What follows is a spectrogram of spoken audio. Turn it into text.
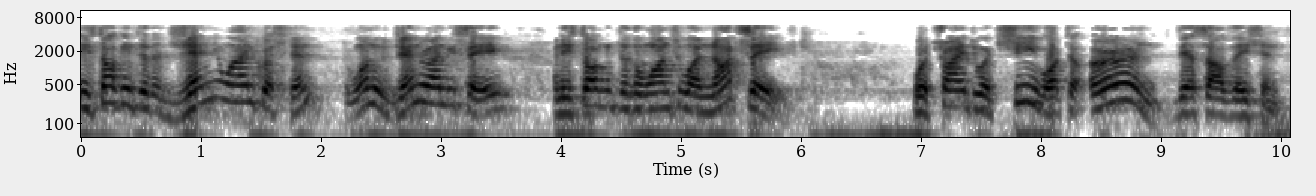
he's talking to the genuine Christian, the one who's genuinely saved, and he's talking to the ones who are not saved who are trying to achieve or to earn their salvation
